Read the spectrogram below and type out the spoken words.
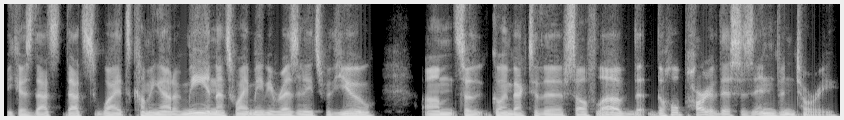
because that's that's why it's coming out of me and that's why it maybe resonates with you um, so going back to the self-love the, the whole part of this is inventory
